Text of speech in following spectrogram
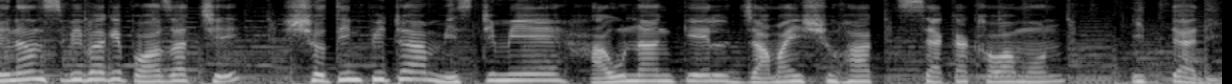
ফিনান্স বিভাগে পাওয়া যাচ্ছে সতীন পিঠা, মিষ্টি মেয়ে, হাউন আঙ্কেল, জামাই সোহাগ, স্যাকা খাওয়া মন ইত্যাদি।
